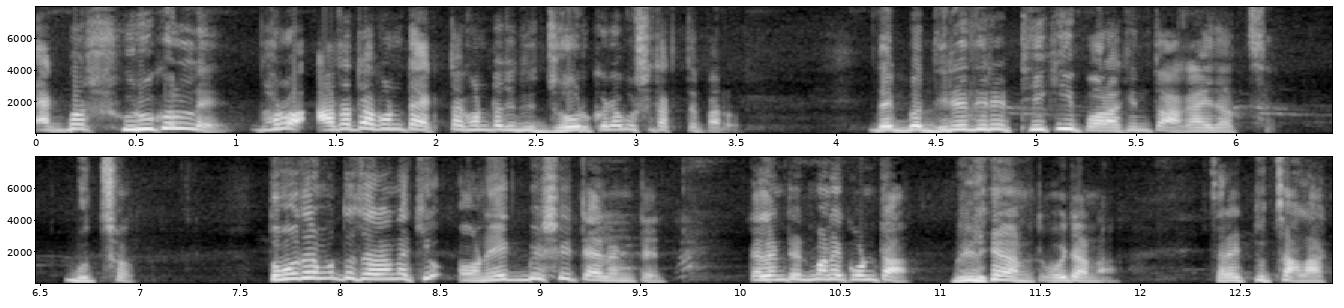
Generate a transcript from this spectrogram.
একবার শুরু করলে, ধরো আধাটা ঘণ্টা, একটা ঘণ্টা যদি জোর করে বসে থাকতে পারো, দেখবে ধীরে ধীরে ঠিকই পড়া কিন্তু আগায় যাচ্ছে, বুঝছ? তোমাদের মধ্যে যারা নাকি অনেক বেশি ট্যালেন্টেড ট্যালেন্টেড মানে কোনটা? ব্রিলিয়ান্ট ওইটা না। যারা একটু চালাক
